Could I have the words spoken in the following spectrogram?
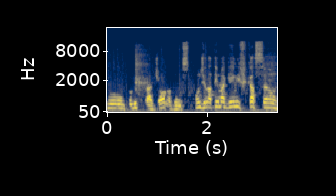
um produto para jovens, onde lá tem uma gamificação,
